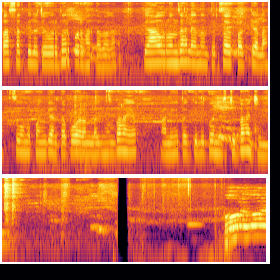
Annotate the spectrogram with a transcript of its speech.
पाच सात किलोच्या वर भरपूर होता बघा. ते आवरून झाल्यानंतर स्वयंपाक केला. सोनं पण गेलता पोरांना घेऊन बाहेर आणि इथं केली पनीरची भाजी मी. होळ होळ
